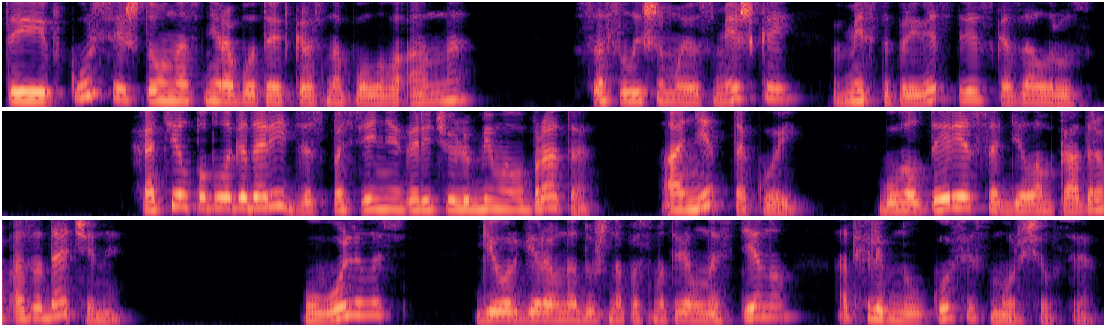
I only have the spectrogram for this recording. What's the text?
«Ты в курсе, что у нас не работает Краснополова Анна?» Со слышимой усмешкой Вместо приветствия сказал Рус. Хотел поблагодарить за спасение горячо любимого брата, а нет такой. Бухгалтерия с отделом кадров озадачены. Уволилась? Георгий равнодушно посмотрел на стену, отхлебнул кофе, сморщился.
